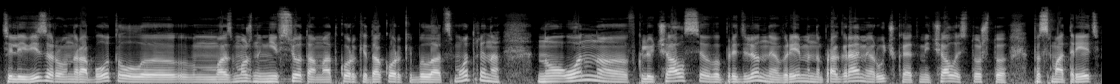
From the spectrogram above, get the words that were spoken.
Телевизор, он работал. Э, возможно, не все там от корки до корки было отсмотрено, но он э, включался в определенное время. На программе ручкой отмечалось то, что посмотреть.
